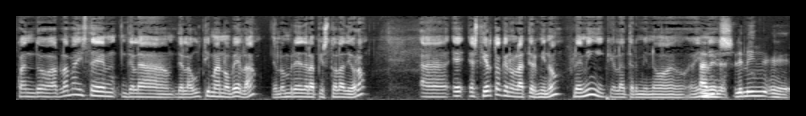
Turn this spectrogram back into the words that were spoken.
Cuando hablabais de, de, la, de la última novela, El hombre de la pistola de oro, Ah, ¿e-, ¿Es cierto que no la terminó Fleming y que la terminó A ver, Fleming, eh,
